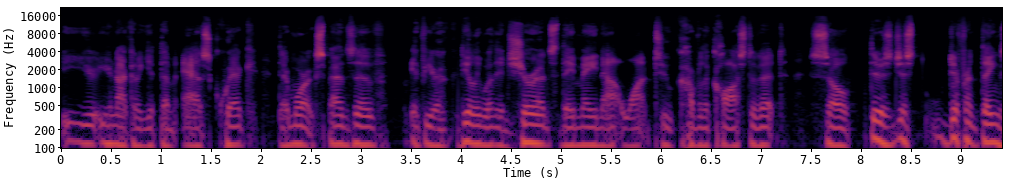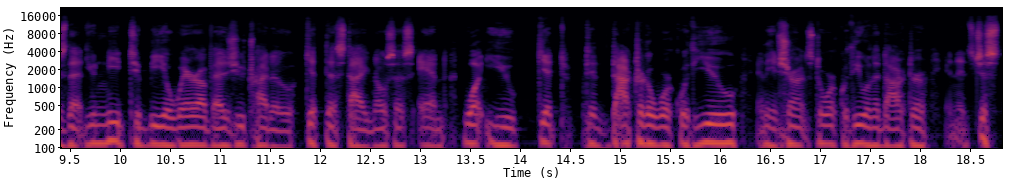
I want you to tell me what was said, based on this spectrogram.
you're, you're not going to get them as quick. They're more expensive. If you're dealing with insurance, they may not want to cover the cost of it. So there's just different things that you need to be aware of as you try to get this diagnosis and what you get the doctor to work with you and the insurance to work with you and the doctor. And it's just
